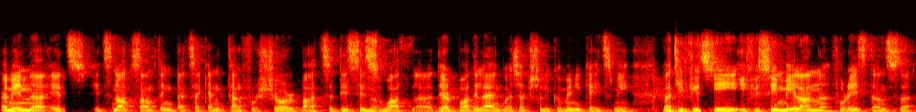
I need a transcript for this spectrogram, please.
I mean, mm. uh, it's it's not something that I can tell for sure, but this is no. what uh, their body language actually communicates me. But if you see if you see Milan, for instance, uh,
